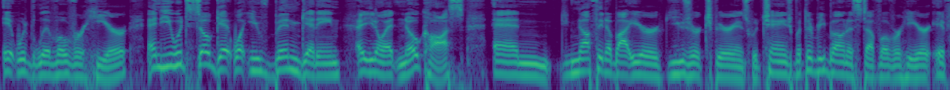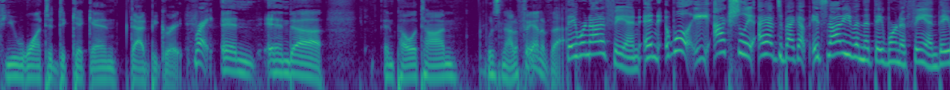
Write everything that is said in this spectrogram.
it would live over here, and you would still get what you've been getting, you know, at no cost, and nothing about your user experience would change. But there'd be bonus stuff over here if you wanted to kick in. That'd be great, Right. And and uh, and Peloton was not a fan of that. They were not a fan. And well, actually, I have to back up. It's not even that they weren't a fan. They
